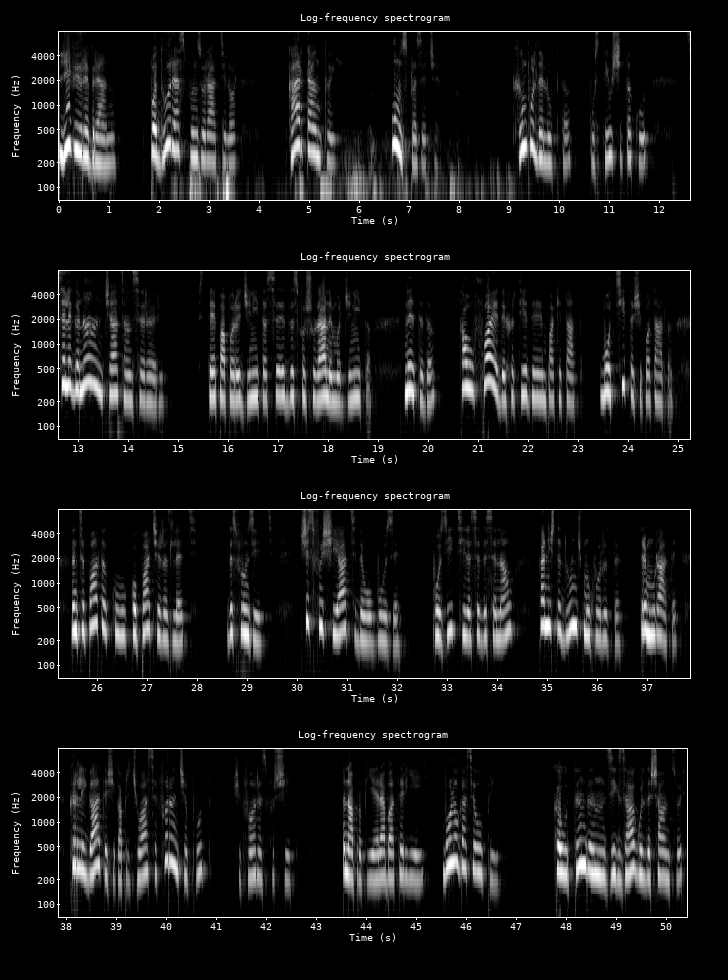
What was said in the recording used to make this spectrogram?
Liviu Rebreanu Pădurea spânzuraților Cartea întâi 11 Câmpul de luptă, pustiu și tăcut, se legăna în ceața înserării. Stepa părăginită se desfășura nemărginită, netedă, ca o foaie de hârtie de împachetat, boțită și pătată, înțepată cu copaci răzleți, desfrunziți, și sfâșiați de obuze. Pozițiile se desenau ca niște dungi mohorâte, tremurate, cârligate și capricioase, fără început și fără sfârșit. În apropierea bateriei, Bologa se opri, căutând în zigzagul de șanțuri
